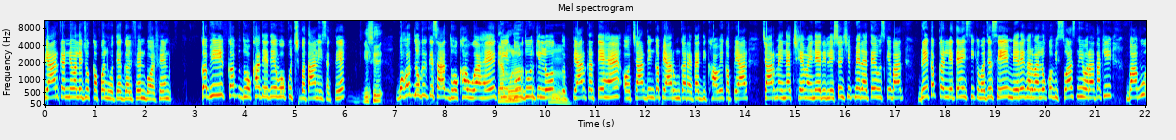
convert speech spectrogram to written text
प्यार करने वाले जो कपल होते हैं गर्लफ्रेंड बॉयफ्रेंड कभी कब धोखा दे दे वो कुछ बता नहीं सकते। इसी बहुत लोगों के साथ धोखा हुआ है कि दूर दूर के लोग. प्यार करते हैं और चार दिन का प्यार उनका रहता है दिखावे का प्यार चार महीना छह महीने रिलेशनशिप में रहते हैं उसके बाद ब्रेकअप कर लेते हैं इसी की वजह से मेरे घर वालों को विश्वास नहीं हो रहा था कि बाबू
